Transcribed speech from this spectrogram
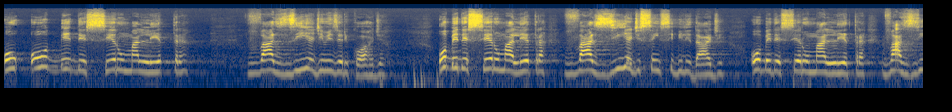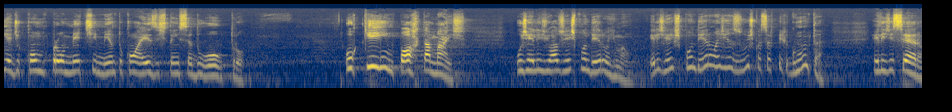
ou obedecer uma letra vazia de misericórdia, obedecer uma letra vazia de sensibilidade obedecer uma letra vazia de comprometimento com a existência do outro. O que importa mais? Os religiosos responderam, irmão. Eles responderam a Jesus com essa pergunta. Eles disseram:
